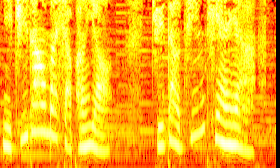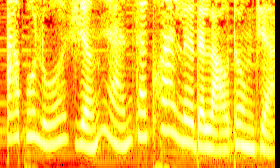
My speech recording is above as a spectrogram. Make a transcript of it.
你知道吗，小朋友？直到今天呀，阿波罗仍然在快乐的劳动着。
